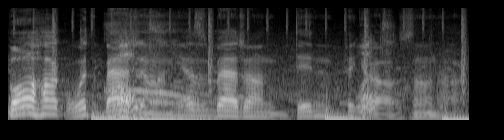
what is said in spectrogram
Ball hawk with badge on. He has his badge on. Didn't pick What? it off. Zone hawk.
